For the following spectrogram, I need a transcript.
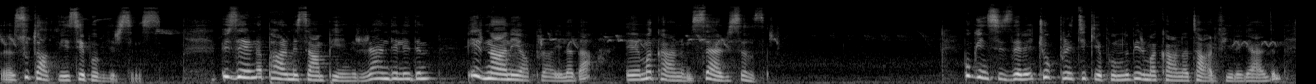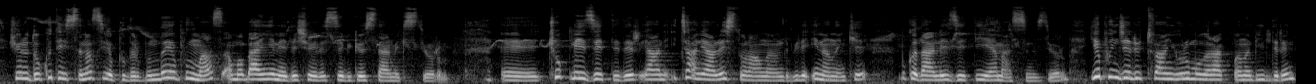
e, su takviyesi yapabilirsiniz. Üzerine parmesan peyniri rendeledim. Bir nane yaprağıyla da e, makarnamız servise hazır. Bugün sizlere çok pratik yapımlı bir makarna tarifiyle geldim. Şöyle doku testi nasıl yapılır? Bunda yapılmaz ama ben yine de şöyle size bir göstermek istiyorum. Ee, çok lezzetlidir. Yani İtalyan restoranlarında bile inanın ki bu kadar lezzetli yiyemezsiniz diyorum. Yapınca lütfen yorum olarak bana bildirin.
